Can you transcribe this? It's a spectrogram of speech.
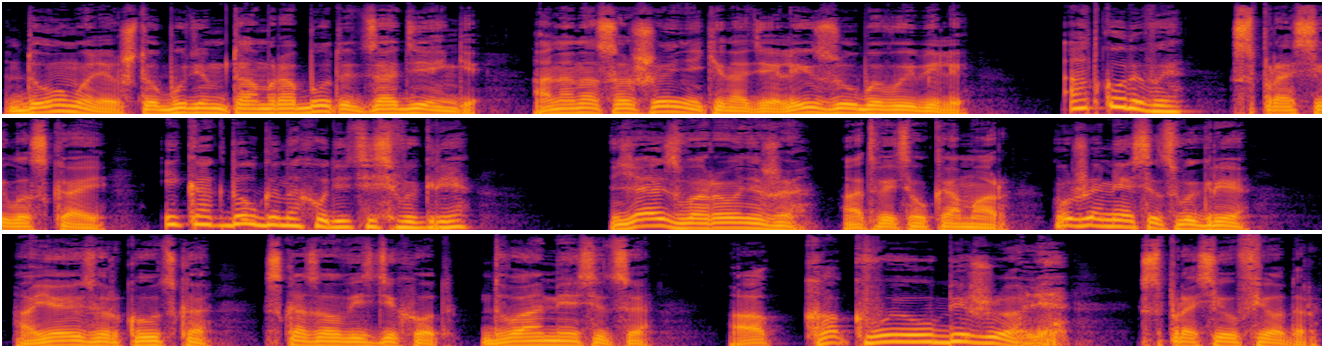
Думали, что будем там работать за деньги а на нас ошейники надели и зубы выбили». «Откуда вы?» — спросила Скай. «И как долго находитесь в игре?» «Я из Воронежа», — ответил Комар. «Уже месяц в игре». «А я из Иркутска», — сказал вездеход. «Два месяца». «А как вы убежали?» — спросил Федор.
